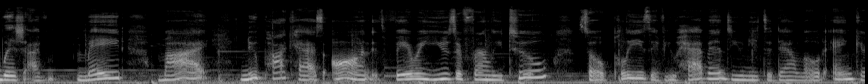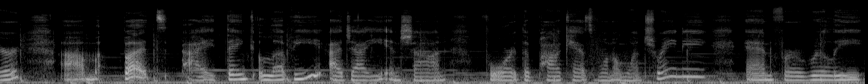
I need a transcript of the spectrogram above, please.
which I've made my new podcast on. It's very user friendly too. So please, if you haven't, you need to download Anchor. Um, but I thank Lovey, Ajayi, and Sean for the podcast one on one training and for really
